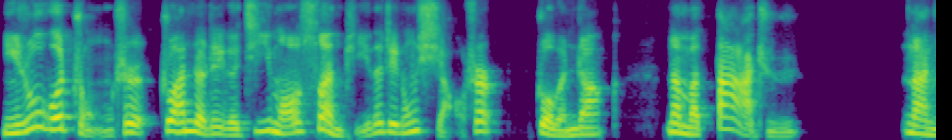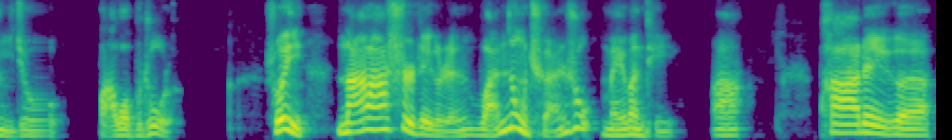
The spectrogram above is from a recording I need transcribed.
你如果总是钻着这个鸡毛蒜皮的这种小事儿做文章。那么大局，那你就把握不住了。所以那拉氏这个人玩弄权术没问题啊，他这个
